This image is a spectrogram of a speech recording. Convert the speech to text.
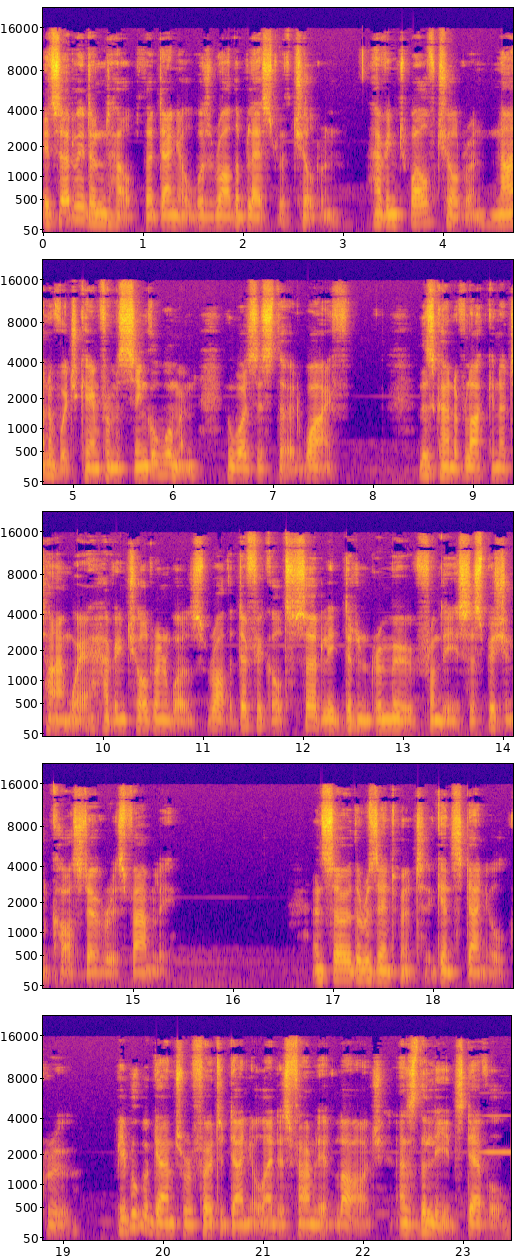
It certainly didn't help that Daniel was rather blessed with children, having 12 children, nine of which came from a single woman who was his third wife. This kind of luck in a time where having children was rather difficult certainly didn't remove from the suspicion cast over his family. And so the resentment against Daniel grew. People began to refer to Daniel and his family at large as the Leeds Devil,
